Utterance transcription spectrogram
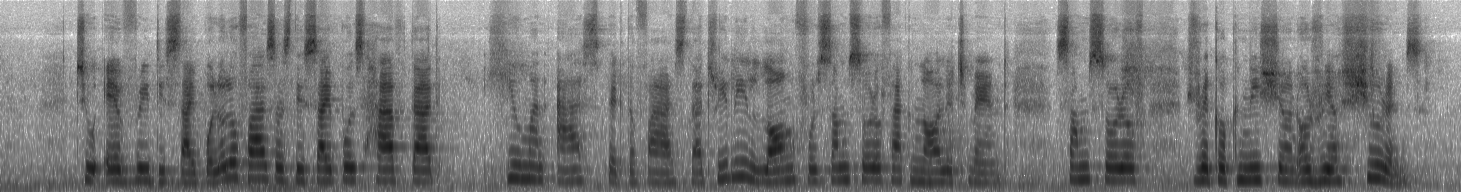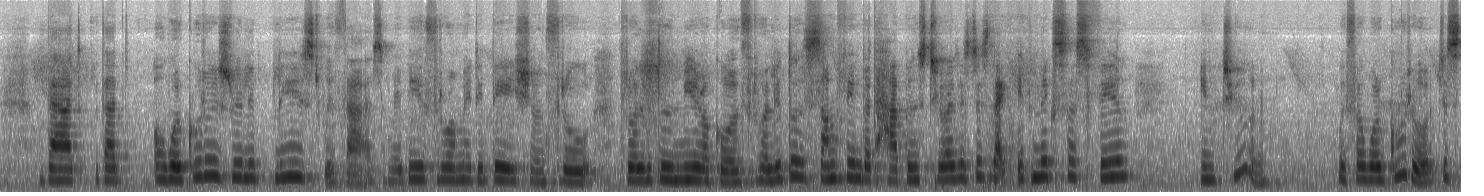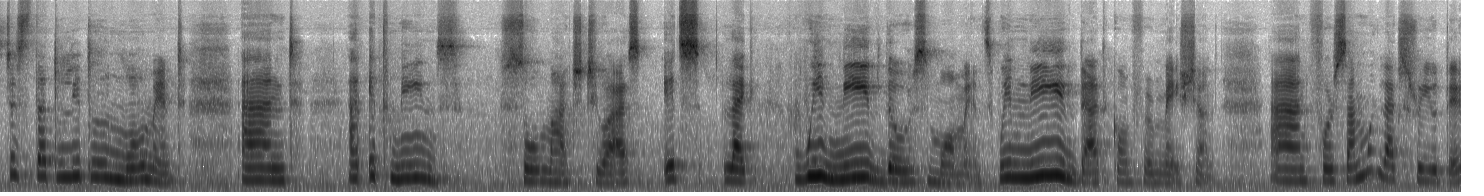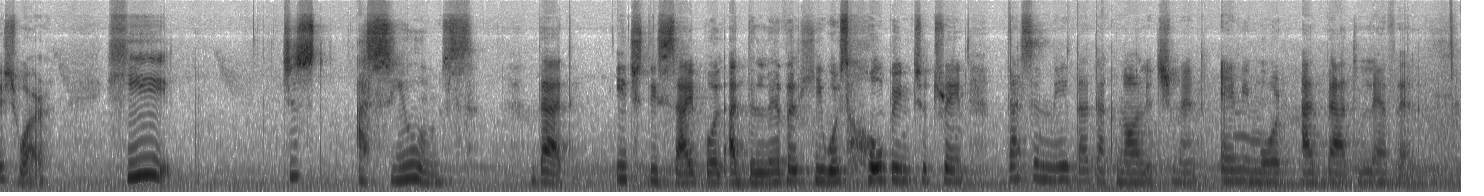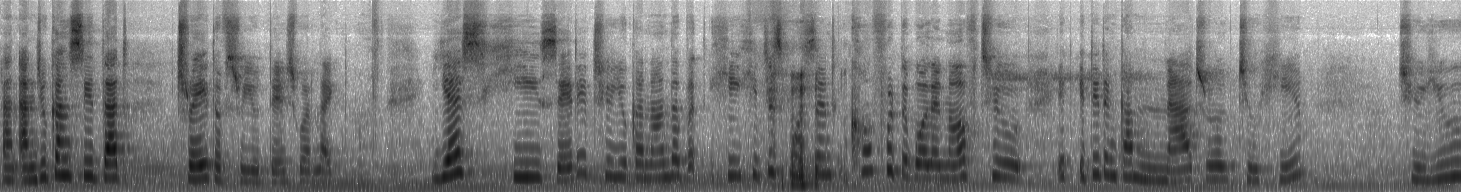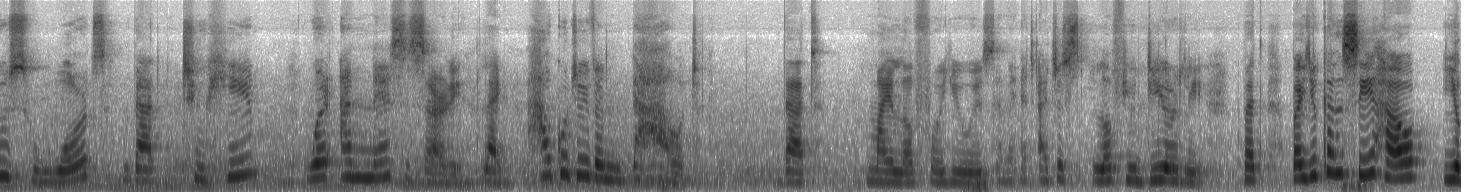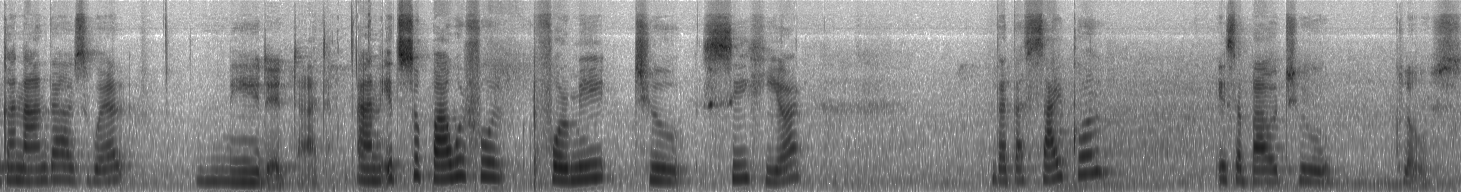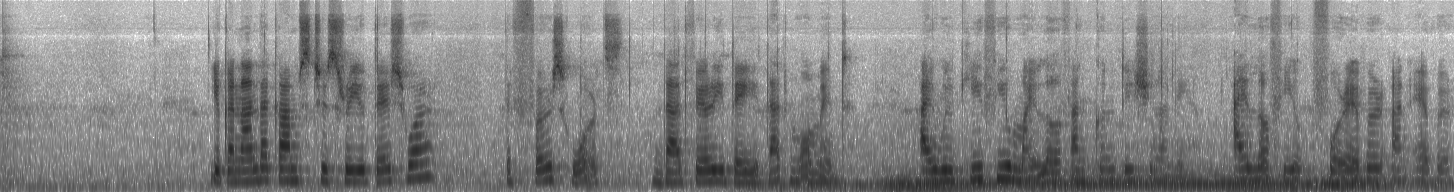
to every disciple. All of us as disciples have that human aspect of us that really long for some sort of acknowledgement, some sort of recognition or reassurance that that Oh, our guru is really pleased with us. Maybe through a meditation through through a little miracle through a little something that happens to us it's just like it makes us feel in tune with our guru. Just just that little moment. And and it means so much to us. It's like we need those moments. We need that confirmation. And for someone like Sri Yukteswar, he just assumes that each disciple at the level he was hoping to train doesn't need that acknowledgement anymore at that level. And, and you can see that trait of Sri Yukteswar, like, yes, he said it to Yogananda, but he, he just wasn't comfortable enough to, it, it didn't come natural to him to use words that to him were unnecessary. Like, how could you even doubt that my love for you is, I mean, I just love you dearly. But, but you can see how Yogananda as well needed that. And it's so powerful for me to see here that the cycle is about to close. Yogananda comes to Sri Yukteswar, the first words that very day, that moment. I will give you my love unconditionally. I love you forever and ever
